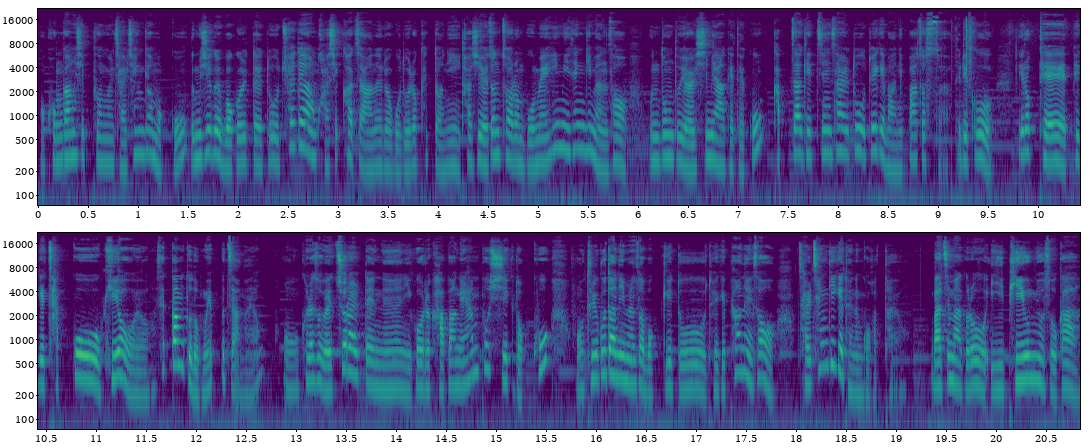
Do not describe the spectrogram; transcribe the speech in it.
어, 건강식품을 잘 챙겨 먹고 음식을 먹을 때도 최대한 과식하지 않으려 고 노력했더니 다시 예전처럼 몸에 힘이 생기면서 운동도 열심히 하게 되고 갑자기 찐 살도 되게 많이 빠졌어요. 그리고 이렇게 되게 작고 귀여워요. 색감도 너무 예쁘지 않아요? 어, 그래서 외출할 때는 이거를 가방에 한 포씩 넣고 어, 들고 다니면서 먹기도 되게 편해서 잘 챙기게 되는 것 같아요. 마지막으로 이 비움 효소가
